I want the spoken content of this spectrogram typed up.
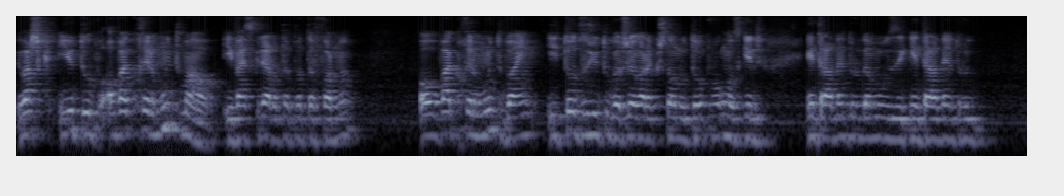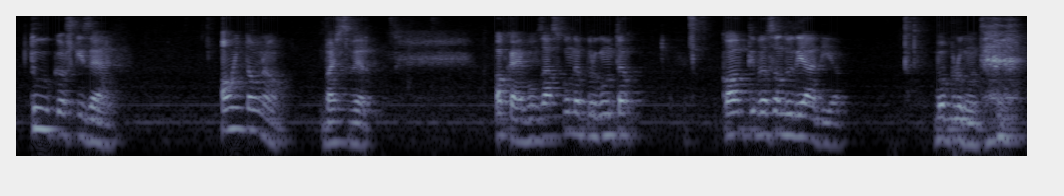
Eu acho que YouTube ou vai correr muito mal e vai-se criar outra plataforma, ou vai correr muito bem e todos os youtubers agora que estão no topo vão conseguir entrar dentro da música, entrar dentro de tudo o que eles quiserem. Ou então não. Vai-se ver. Ok, vamos à segunda pergunta qual a motivação do dia a dia? Boa pergunta.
